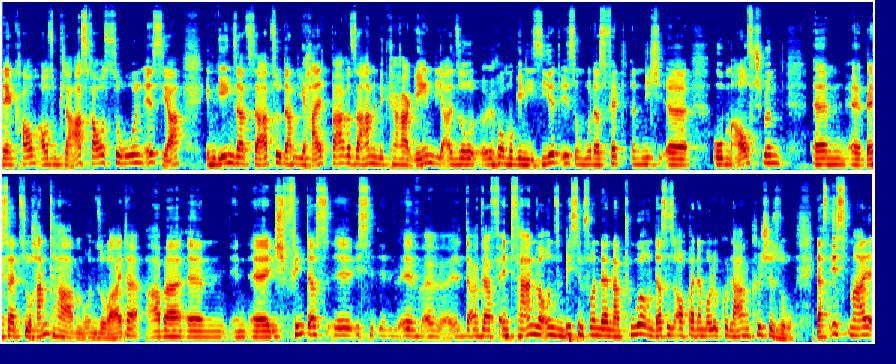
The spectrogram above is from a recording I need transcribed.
der kaum aus dem Glas rauszuholen ist, ja. Im Gegensatz dazu dann die haltbare Sahne mit Karagen, die also äh, homogenisiert ist und wo das Fett nicht äh, oben aufschwimmt, ähm, besser zu handhaben und so weiter. Aber ähm, in, ich finde das äh, ist, äh, äh, da, da, entfernen wir uns ein bisschen von der Natur und das ist auch bei der molekularen Küche so. Das ist mal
